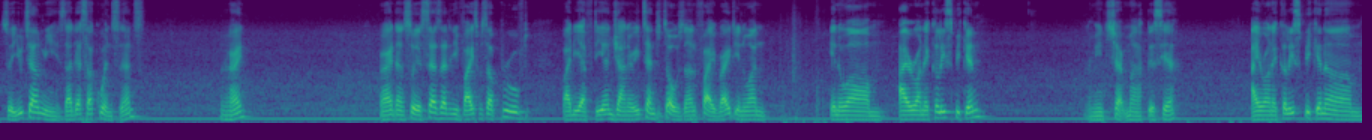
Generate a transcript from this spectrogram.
so you tell me, is that just a coincidence? Right? Right, and so it says that the device was approved by the FDA on January 10, 2005, right? You know, and you know, um, ironically speaking, let me check mark this here. Ironically speaking, um,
